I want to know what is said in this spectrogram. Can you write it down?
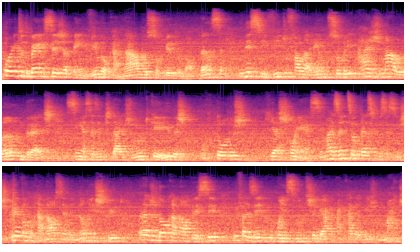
Oi, tudo bem? Seja bem-vindo ao canal, eu sou Pedro Baldança e nesse vídeo falaremos sobre as malandras. Sim, essas entidades muito queridas por todos que as conhecem. Mas antes eu peço que você se inscreva no canal se ainda não é inscrito para ajudar o canal a crescer e fazer o conhecimento chegar a cada vez mais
